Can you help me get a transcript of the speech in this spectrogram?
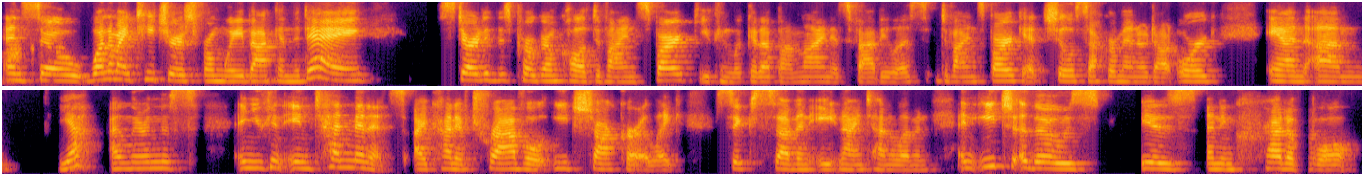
And so one of my teachers from way back in the day, started this program called Divine Spark. You can look it up online. It's fabulous. Divine Spark at chillsacramento.org. And um, yeah, I learned this. And you can, in 10 minutes, I kind of travel each chakra like six, seven, eight, nine, 10, 11. And each of those is an incredible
